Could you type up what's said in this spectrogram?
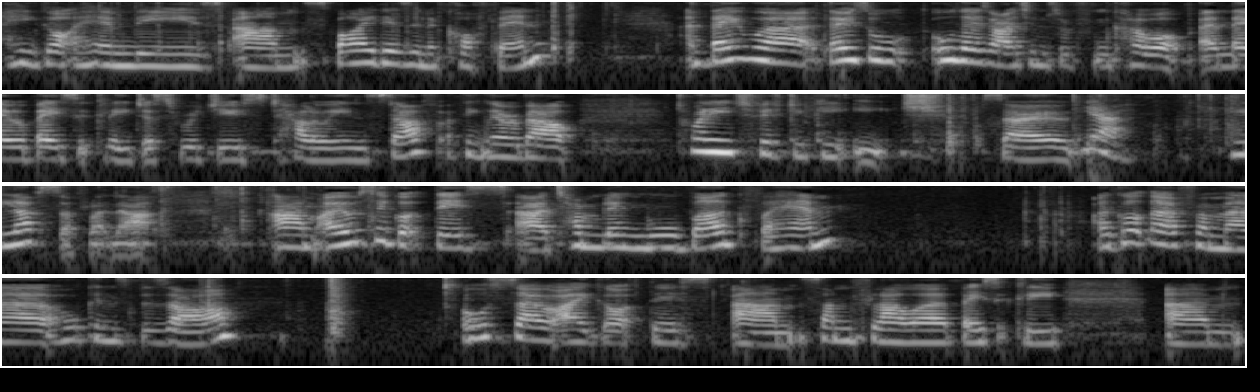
he got him these um, spiders in a coffin. And they were, those all, all those items were from Co-op and they were basically just reduced Halloween stuff. I think they're about 20 to 50p each. So yeah, he loves stuff like that. Um, I also got this uh, tumbling wall bug for him. I got that from uh, Hawkins Bazaar. Also, I got this um, sunflower, basically um,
